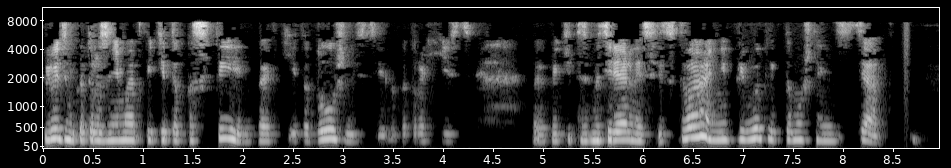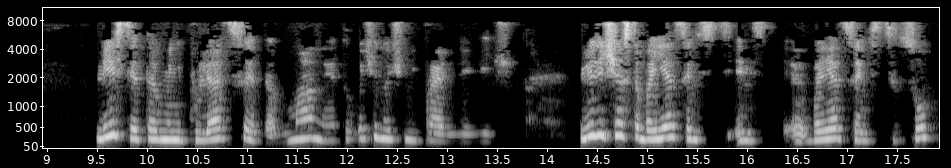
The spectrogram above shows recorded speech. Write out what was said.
людям, которые занимают какие-то посты или какие-то должности, или у которых есть э, какие-то материальные средства, они привыкли к тому, что они мстят. Лесть – это манипуляция, это обман, и это очень-очень неправильная вещь. Люди часто боятся, э, боятся льстецов,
